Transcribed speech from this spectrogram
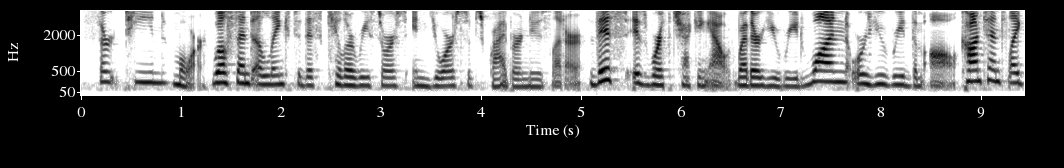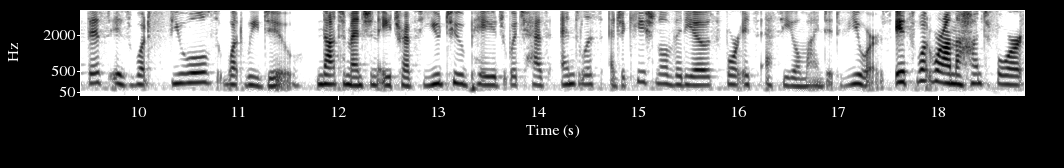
13 more. We'll send a link to this killer resource in your subscriber newsletter. This is worth checking out, whether you read one or you read them all. Content like this is what fuels what we do, not to mention Ahrefs' YouTube page, which has endless educational videos for its SEO minded viewers. It's what we're on the hunt for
